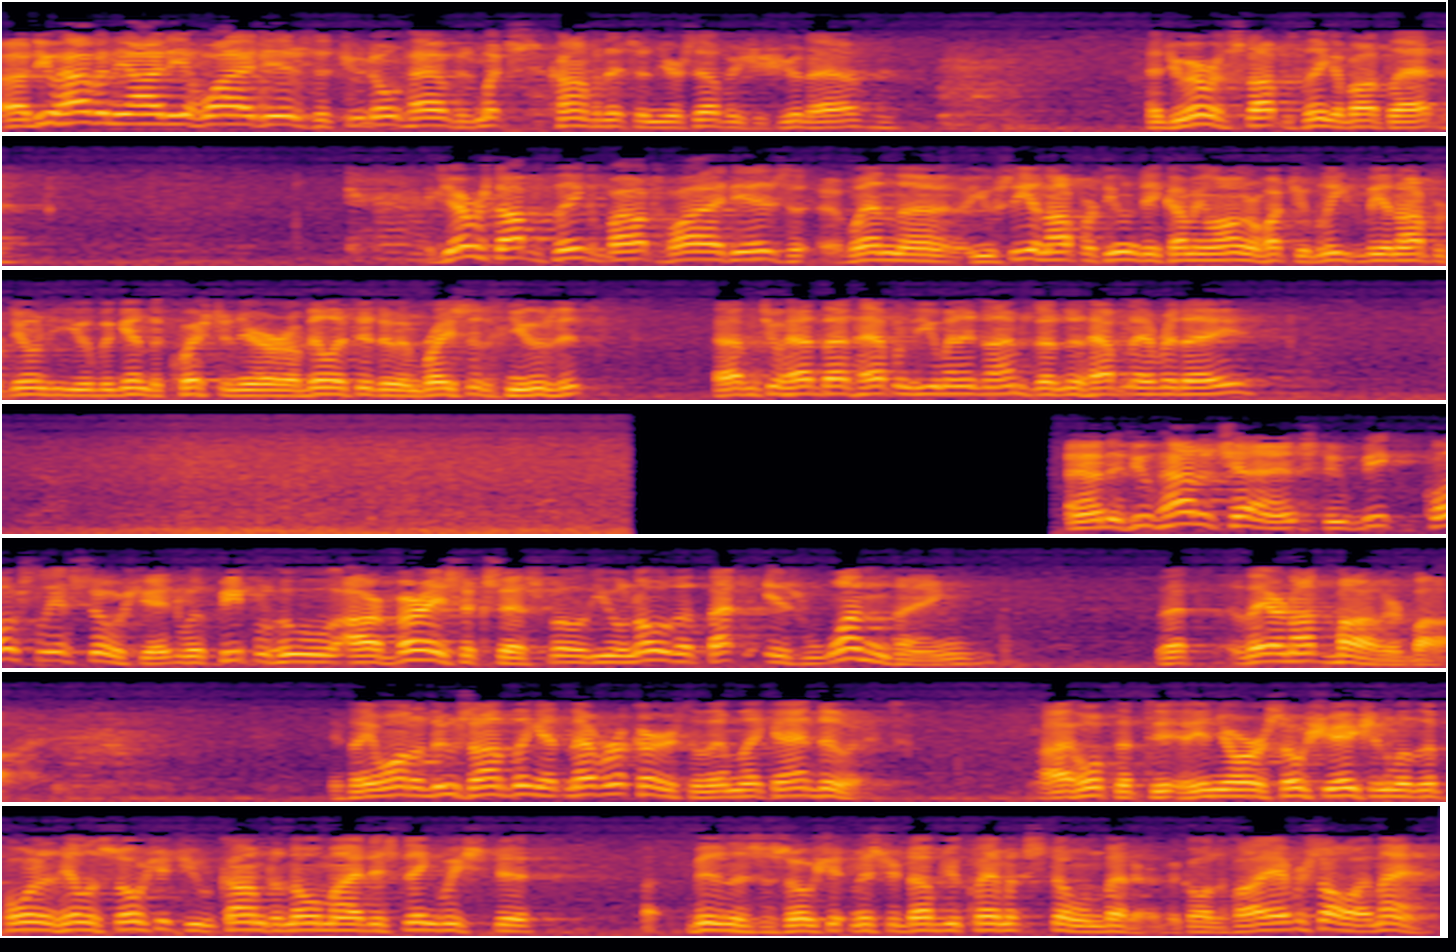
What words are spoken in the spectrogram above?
Uh, do you have any idea why it is that you don't have as much confidence in yourself as you should have? Had you ever stopped to think about that? Have you ever stopped to think about why it is that when uh, you see an opportunity coming along or what you believe to be an opportunity, you begin to question your ability to embrace it and use it? Haven't you had that happen to you many times? Doesn't it happen every day? And if you've had a chance to be closely associated with people who are very successful, you'll know that that is one thing that they are not bothered by. If they want to do something, it never occurs to them they can't do it. I hope that in your association with the Napoleon Hill Associates, you'll come to know my distinguished uh, business associate, Mr. W. Clement Stone, better. Because if I ever saw a man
